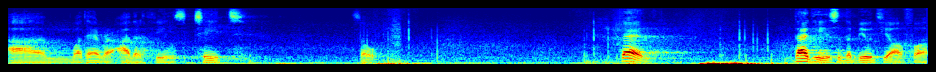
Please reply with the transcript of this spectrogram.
um, whatever other things, cheat. So then, that is the beauty of uh,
